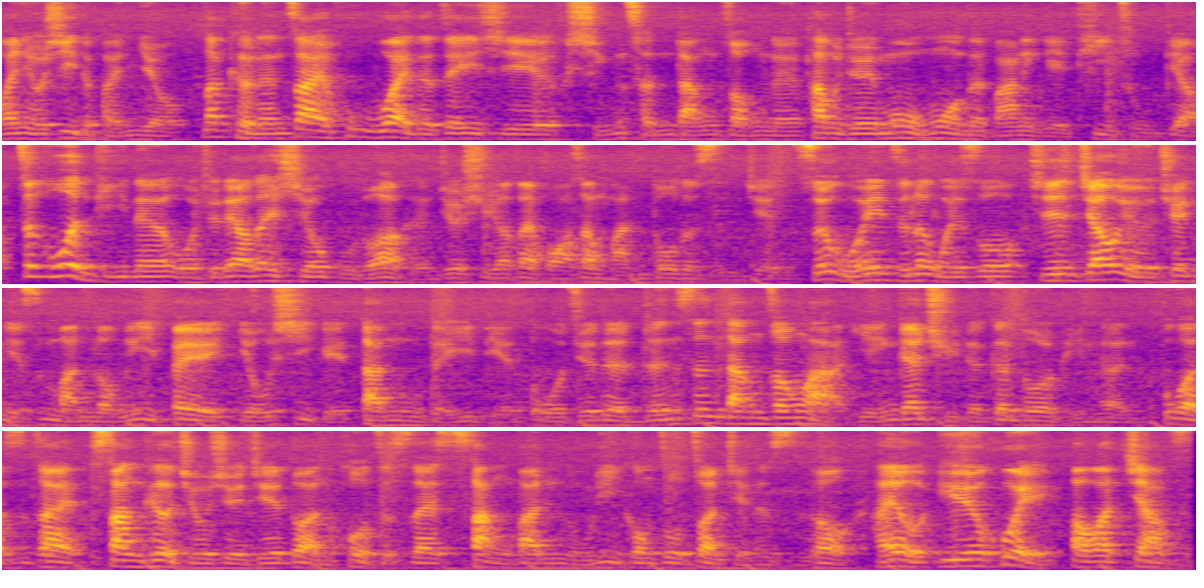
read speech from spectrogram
玩游戏的朋友。那可能在户外的这一些行程当中呢，他们就会默默的把你给剔除掉。这个问题呢，我觉得要再修补的话，可能就需要再花上蛮多的时间。所以我一直认为说，其实交友圈也是蛮容易被游戏给耽误的一点。我觉得人生当中啊，也应该取得更多的平衡，不管是在上课求学阶段，或者是在上班努力工作赚钱的时候，还有约会，包括价值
